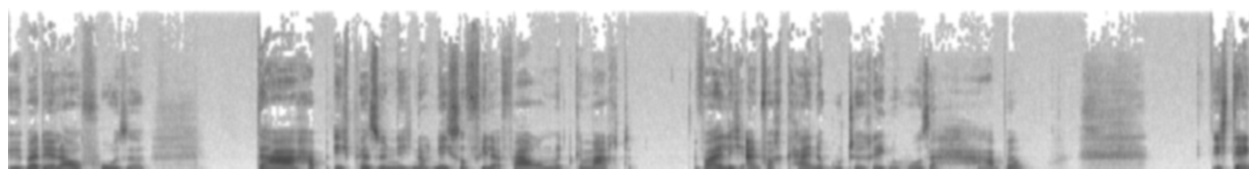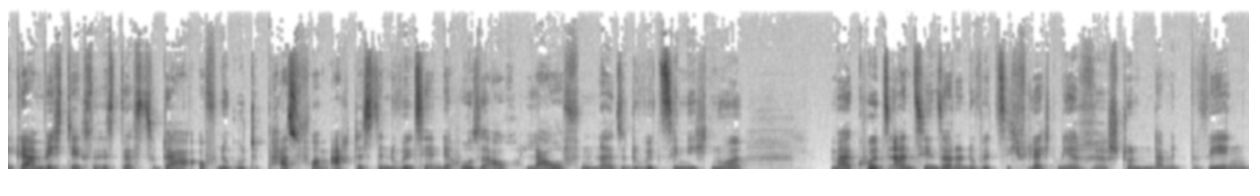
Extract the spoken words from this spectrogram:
über der Laufhose. Da habe ich persönlich noch nicht so viel Erfahrung mitgemacht, weil ich einfach keine gute Regenhose habe. Ich denke, am wichtigsten ist, dass du da auf eine gute Passform achtest, denn du willst ja in der Hose auch laufen. Also du willst sie nicht nur mal kurz anziehen, sondern du willst dich vielleicht mehrere Stunden damit bewegen.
